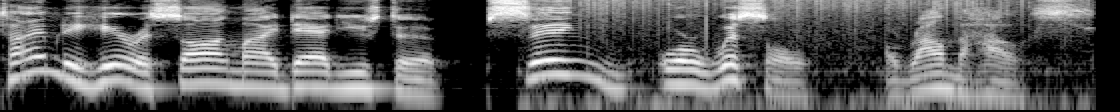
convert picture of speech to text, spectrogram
time to hear a song my dad used to sing or whistle around the house.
